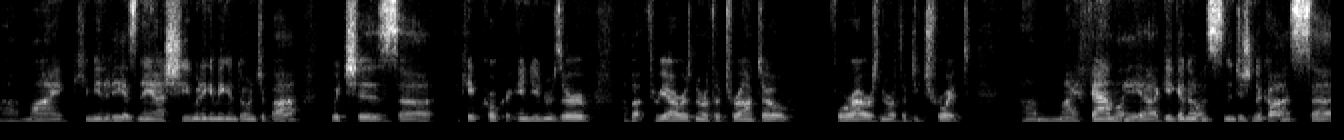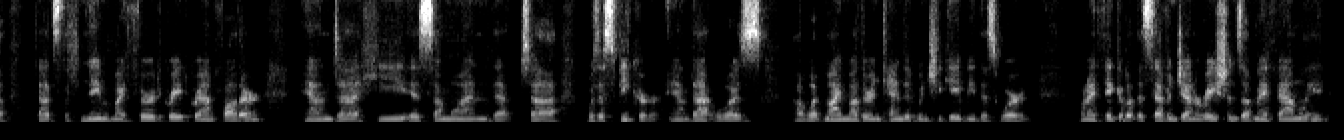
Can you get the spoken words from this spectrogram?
Uh, my community is Neashi and Donjaba, which is uh, the Cape Croker Indian Reserve, about three hours north of Toronto, four hours north of Detroit. Um, my family, uh, Giganos Indigenous, uh, that's the name of my third great grandfather. And uh, he is someone that uh, was a speaker. And that was uh, what my mother intended when she gave me this word. When I think about the seven generations of my family,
